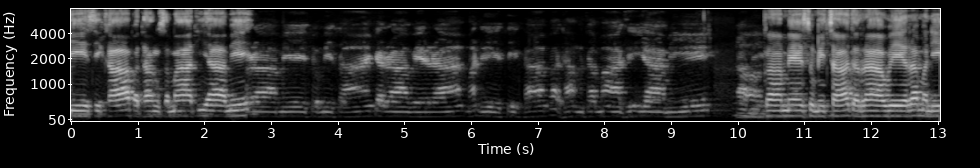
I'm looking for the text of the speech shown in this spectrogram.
ณีสิกขาปะทังสมาธิยามิราเมสุมิสาจราเวระมณีสิกขาปะทังสมาธิยามิอามิ กาเมสุมิชาจาราเวระมณี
